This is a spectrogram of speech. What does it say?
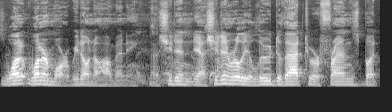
One, one or more. We don't know how many. Uh, she didn't. Yeah, she didn't really allude to that to her friends, but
